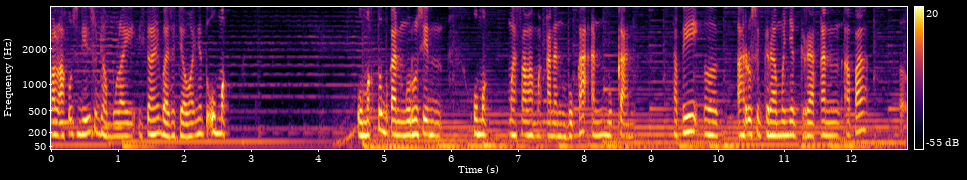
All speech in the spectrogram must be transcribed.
kalau aku sendiri sudah mulai istilahnya bahasa Jawanya tuh umek. Umek tuh bukan ngurusin umek masalah makanan bukaan, bukan. Tapi uh, harus segera menyegerakan apa uh,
